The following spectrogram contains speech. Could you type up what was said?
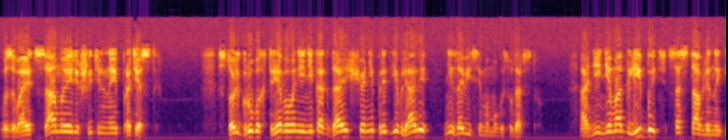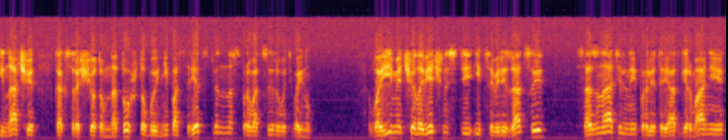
вызывает самые решительные протесты. Столь грубых требований никогда еще не предъявляли независимому государству. Они не могли быть составлены иначе, как с расчетом на то, чтобы непосредственно спровоцировать войну. Во имя человечности и цивилизации – сознательный пролетариат Германии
